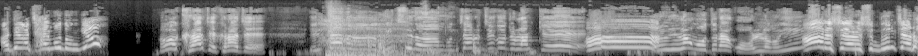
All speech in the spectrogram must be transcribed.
아 내가 잘못 옮겨? 어 그라제 그라제. 일단은 위치는 문자로 찍어줄란게. 아. 얼른 오더라고 얼른 알았어요 알았어 문자로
